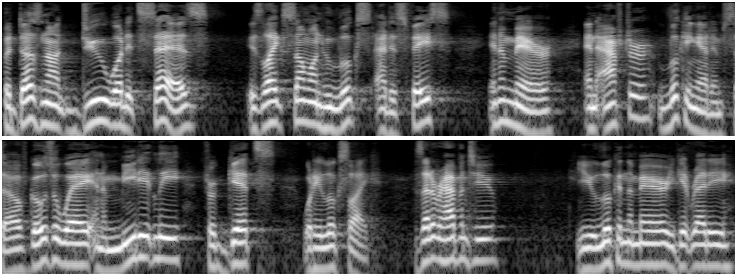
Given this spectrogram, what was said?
but does not do what it says is like someone who looks at his face in a mirror and after looking at himself goes away and immediately forgets what he looks like. Has that ever happened to you? You look in the mirror, you get ready,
